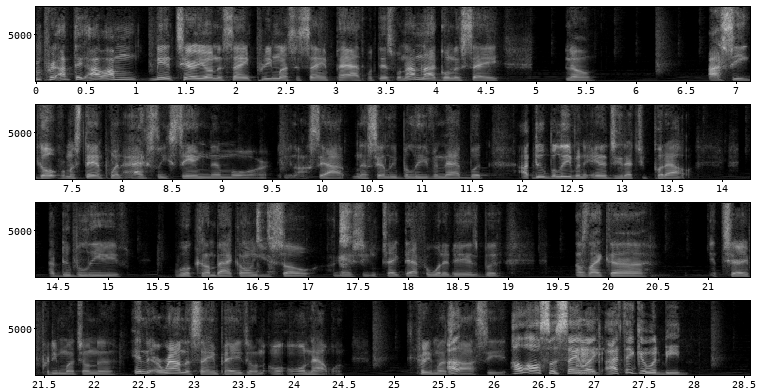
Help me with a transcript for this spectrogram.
I'm I think I, I'm me and Terry on the same, pretty much the same path with this one. I'm not going to say, you know, I see goat from a standpoint of actually seeing them, or you know, I say I necessarily believe in that, but I do believe in the energy that you put out. I do believe will come back on you. So I guess you can take that for what it is. But I was like, uh, Terry pretty much on the in the, around the same page on on, on that one. Pretty much I'll- how I see it. I'll also say, like, I think it would be.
